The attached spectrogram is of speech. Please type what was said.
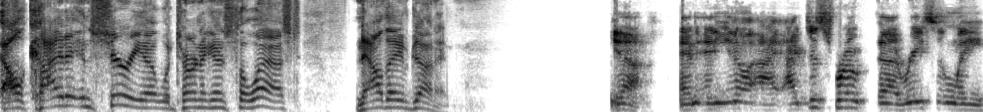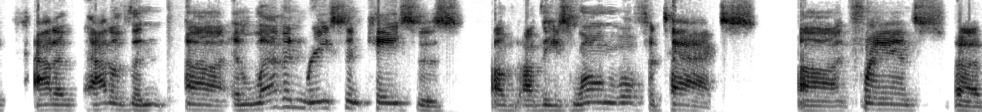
Al-Qaeda in Syria would turn against the West. Now they've done it. Yeah. And, and you know, I, I just wrote uh, recently out of out of the uh, 11 recent cases of, of these lone wolf attacks, uh, France, uh,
